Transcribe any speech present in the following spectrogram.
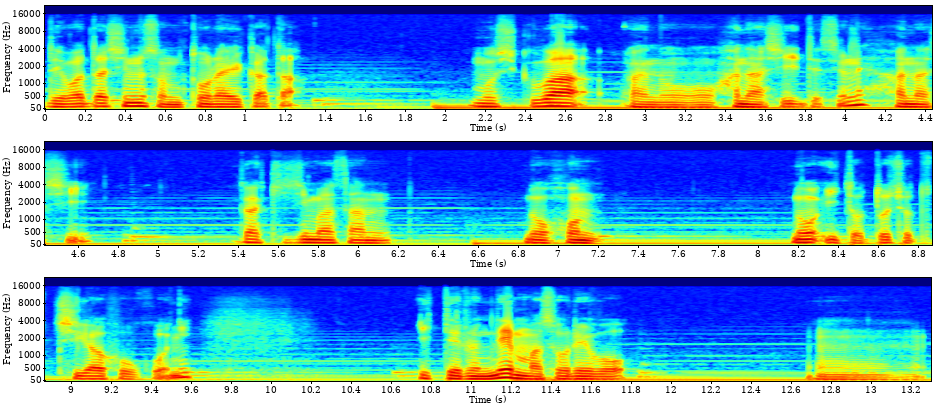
で、私のその捉え方、もしくは、あの話ですよね、話が木島さんの本の意図とちょっと違う方向に行ってるんで、まあ、それを、うん、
